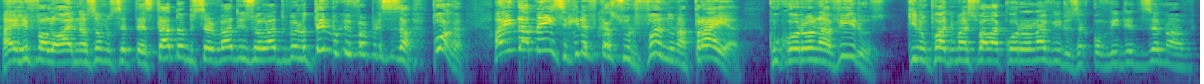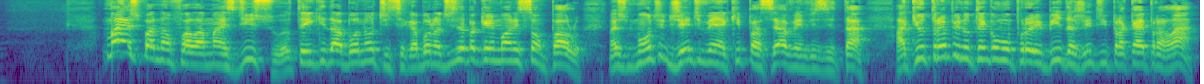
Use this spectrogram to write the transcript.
Aí ele falou: ai, nós vamos ser testados, observados e isolados pelo tempo que for precisar. Porra, ainda bem, você queria ficar surfando na praia com coronavírus? Que não pode mais falar coronavírus, é Covid-19. Mas para não falar mais disso, eu tenho que dar boa notícia. Que a boa notícia é para quem mora em São Paulo. Mas um monte de gente vem aqui passear, vem visitar. Aqui o Trump não tem como proibir da gente ir para cá e para lá.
